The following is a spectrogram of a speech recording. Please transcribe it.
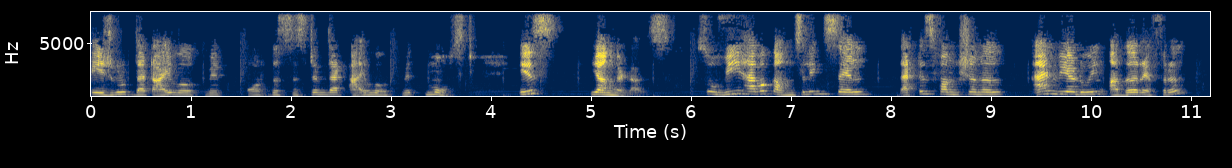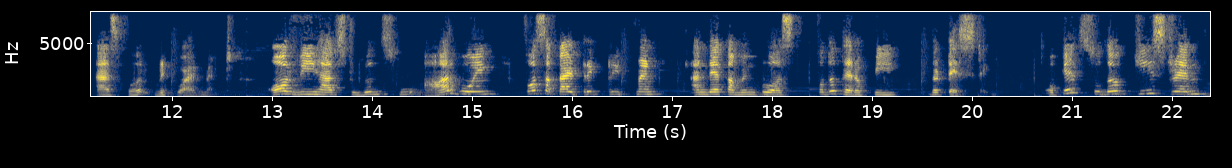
age group that i work with or the system that i work with most is young adults. So we have a counseling cell that is functional and we are doing other referral as per requirement. Or we have students who are going for psychiatric treatment and they're coming to us for the therapy, the testing. Okay, so the key strength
